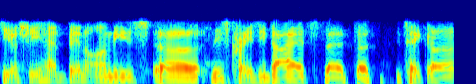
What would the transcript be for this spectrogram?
you know, she had been on these uh, these crazy diets that uh, take a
